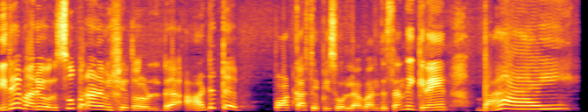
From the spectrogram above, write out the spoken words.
இதே மாதிரி ஒரு சூப்பரான விஷயத்தோட அடுத்த பாட்காஸ்ட் எபிசோட்ல வந்து சந்திக்கிறேன். பாய்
